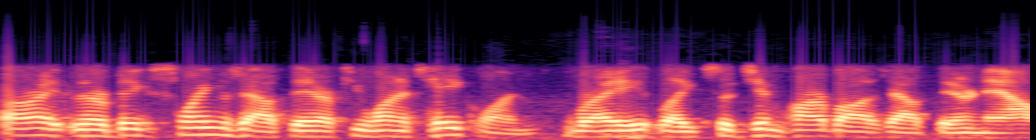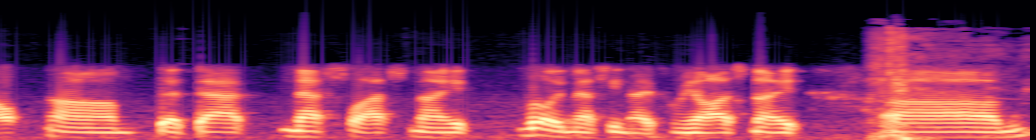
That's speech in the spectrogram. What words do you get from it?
all right, there are big swings out there if you want to take one, right? Like, so Jim Harbaugh is out there now. Um, that that mess last night, really messy night for me last night. Um,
